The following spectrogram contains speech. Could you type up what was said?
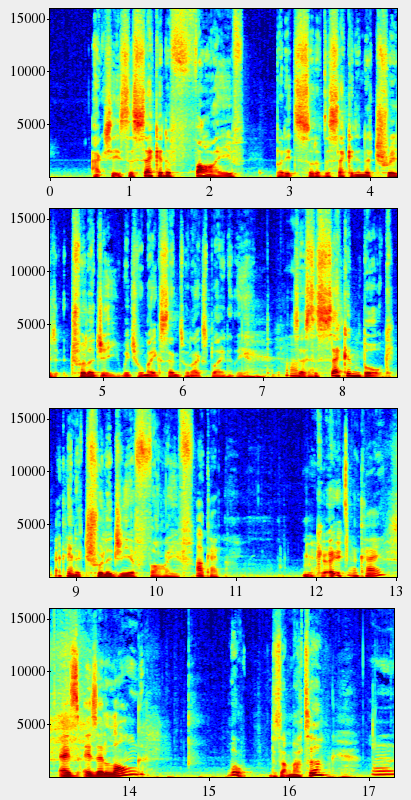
actually it's the second of five, but it's sort of the second in a tri- trilogy, which will make sense when I explain at the end. So it's the second book Okay. in a trilogy of five. Okay. Okay. Okay. Is is it long? Well, does that matter? Uh,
